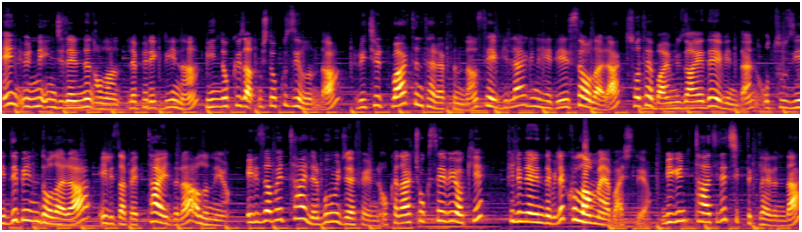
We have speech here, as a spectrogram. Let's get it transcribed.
en ünlü incilerinden olan La Peregrina 1969 yılında Richard Barton tarafından Sevgililer Günü hediyesi olarak Sotheby Müzayede Evi'nden 37 bin dolara Elizabeth Taylor'a alınıyor. Elizabeth Taylor bu mücevherini o kadar çok seviyor ki filmlerinde bile kullanmaya başlıyor. Bir gün tatile çıktıklarında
